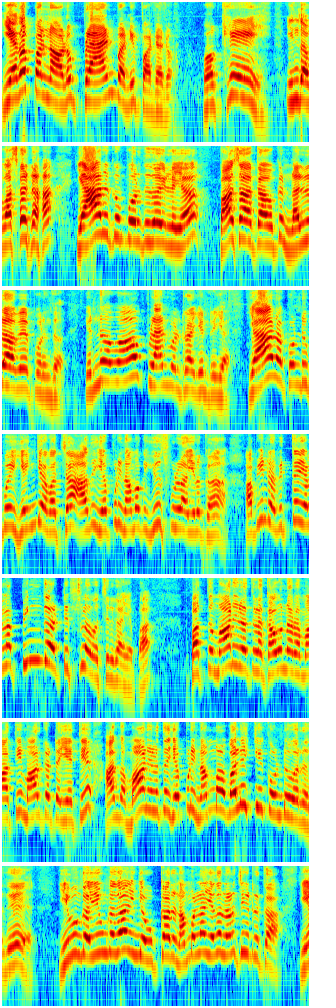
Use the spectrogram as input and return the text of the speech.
எதை பண்ணாலும் பிளான் பண்ணி பண்ணணும். ஓகே இந்த வசனம் யாருக்கு பொருந்துதோ இல்லையோ பாசகவுக்கு நல்லாவே பொருந்தும். என்னவா பிளான் பண்ணுறாங்கன்றீங்க யாரை கொண்டு போய் எங்கே வச்சா அது எப்படி நமக்கு யூஸ்ஃபுல்லாக இருக்கும்? அப்படின்ற வித்தையெல்லாம் பிங்கர் டிப்ஸில் வச்சுருக்காங்கப்பா. பத்து மாநிலத்தில் கவர்னரை மாற்றி மார்க்கெட்டை ஏற்றி அந்த மாநிலத்தை எப்படி நம்ம வழிக்கு கொண்டு வர்றது? இவங்க இவங்க தான் இங்கே உட்காரு. நம்மெல்லாம் எதோ நினச்சிக்கிட்டு இருக்கா?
